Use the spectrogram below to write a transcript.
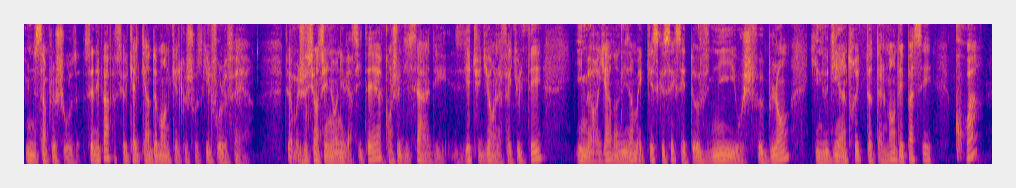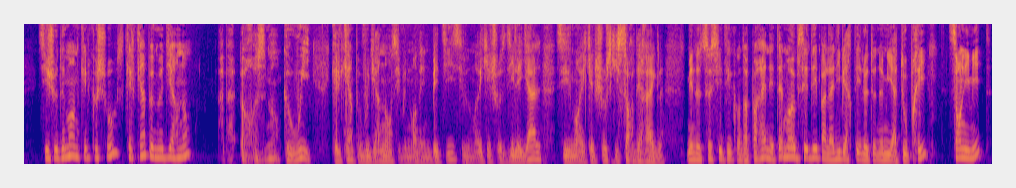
une simple chose. Ce n'est pas parce que quelqu'un demande quelque chose qu'il faut le faire. je suis enseignant universitaire. Quand je dis ça à des étudiants à la faculté, il me regarde en disant Mais qu'est-ce que c'est que cet ovni aux cheveux blancs qui nous dit un truc totalement dépassé? Quoi? Si je demande quelque chose, quelqu'un peut me dire non? Ah bah heureusement que oui, quelqu'un peut vous dire non si vous demandez une bêtise, si vous demandez quelque chose d'illégal, si vous demandez quelque chose qui sort des règles. Mais notre société contemporaine est tellement obsédée par la liberté et l'autonomie à tout prix, sans limite.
